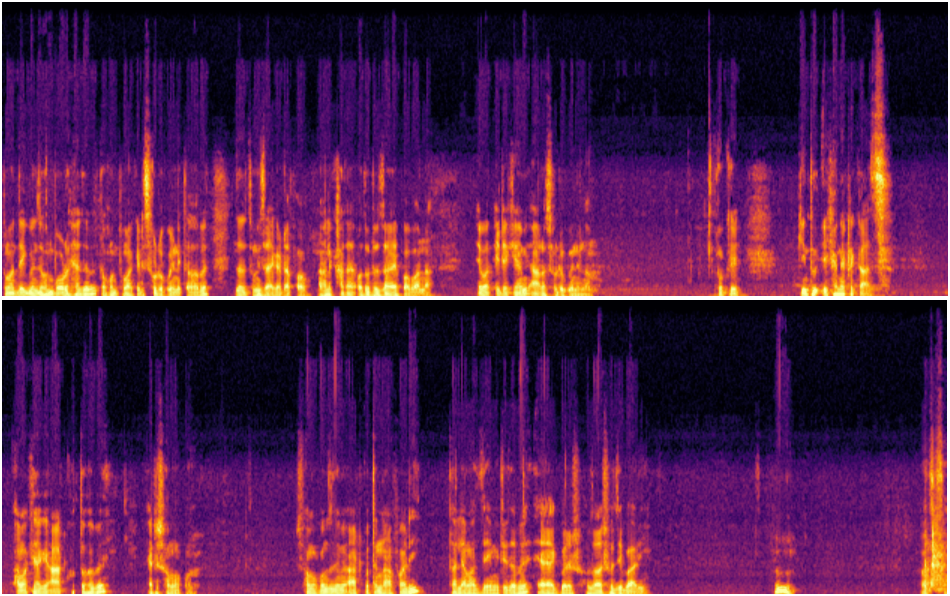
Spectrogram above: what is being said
তোমার দেখবেন যখন বড় হয়ে যাবে, তখন তোমাকে এটা ছোটো করে নিতে হবে, যাতে তুমি জায়গাটা পাও। নাহলে খাতায় অতটা জায়গায় পাবা না। এবার এটাকে আমি আরও ছোটো করে নিলাম। ওকে? কিন্তু এখানে একটা কাজ। আমাকে আগে আর্ট করতে হবে, একটা সমকোণ। সমকোণ যদি আমি আর্ট করতে না পারি, তাহলে আমার জ্যামিতি যাবে একবারে সোজাসুজি বাড়ি। হুম? আচ্ছা।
